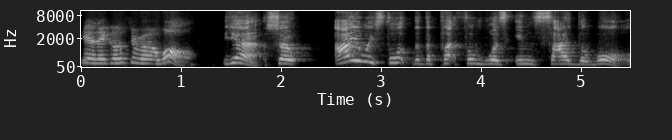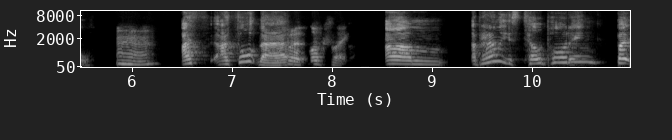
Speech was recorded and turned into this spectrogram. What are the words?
Yeah, they go through a wall. Yeah. So I always thought that the platform was inside the wall. hmm I th- I thought That's that. what it looks like. um apparently it's teleporting but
